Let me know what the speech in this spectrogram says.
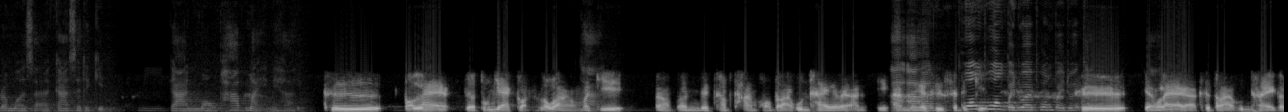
ประเมินสถานการณ์เศรษฐกิจมีการมองภาพใหม่ไหมคะคือตอนแรกเดี๋ยวต้องแยกก่อนระหว่างเมื่อกี้อ่ามันเป็นคำถามของตลาดหุ้นไทยแล้วอันอีกอันนึงก็คือเศรษฐกิจพ่วงไปด้วยพ่วงไปด้วย คืออย่างแรกอะคือตลาดหุ้นไทยก็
